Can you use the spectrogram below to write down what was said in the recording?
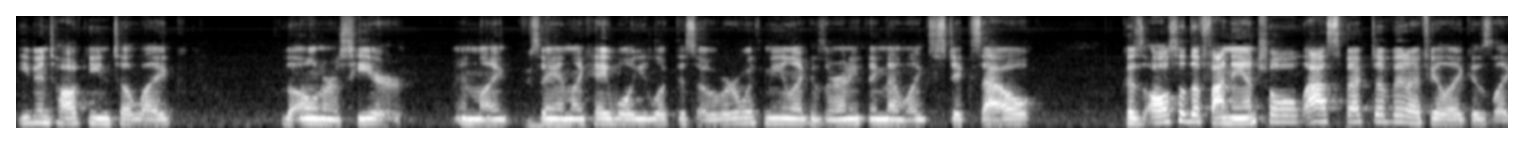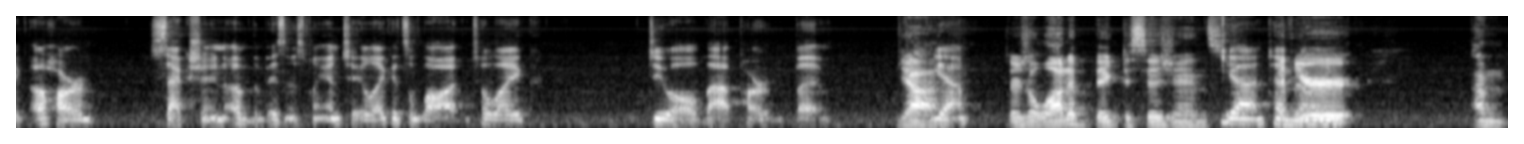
even talking to like the owners here and like saying Mhm. like hey will you look this over with me like is there anything that like sticks out because also the financial aspect of it i feel like is like a hard section of the business plan too like it's a lot to like do all that part but Yeah. yeah There's a lot of big decisions. yeah definitely. And you're, um,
